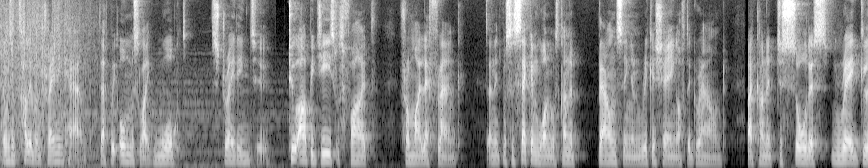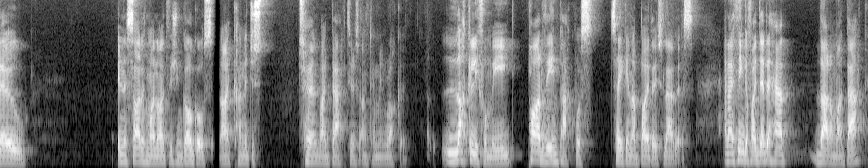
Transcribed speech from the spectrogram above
There was a Taliban training camp that we almost like walked straight into. Two RPGs was fired from my left flank and it was the second one was kind of bouncing and ricocheting off the ground. I kind of just saw this red glow in the side of my night vision goggles. And I kind of just turned my back to this oncoming rocket. Luckily for me, part of the impact was taken up by those ladders. And I think if I didn't have that on my back,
